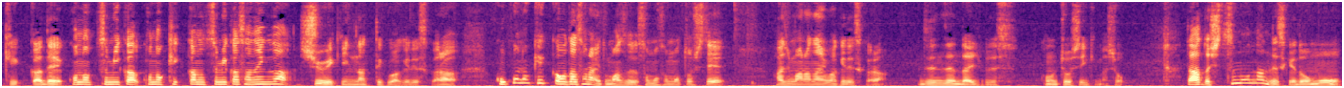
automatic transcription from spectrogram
結果でこの積みかこの結果の積み重ねが収益になっていくわけですからここの結果を出さないとまずそもそもとして始まらないわけですから全然大丈夫です。この調子でいきましょう。であと質問なんですけども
